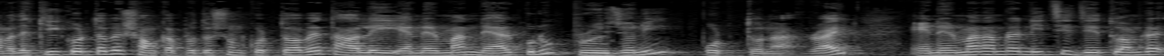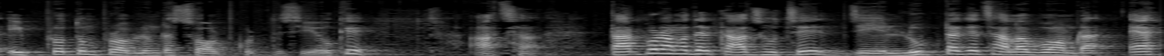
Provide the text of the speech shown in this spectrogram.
আমাদের কি করতে হবে? সংখ্যা প্রদর্শন করতে হবে, তাহলে এই এনের মান নেওয়ার কোনো প্রয়োজনই পড়তো না। রাইট এন এর মান আমরা নিচ্ছি, যেহেতু আমরা এই প্রথম প্রবলেমটা সলভ করতেছি ওকে আচ্ছা তারপর আমাদের কাজ হচ্ছে যে লুপটাকে চালাবো আমরা এক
